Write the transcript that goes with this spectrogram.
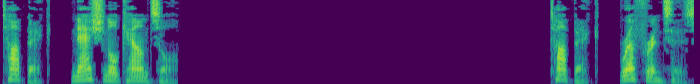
Topic: National Council. Topic: References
